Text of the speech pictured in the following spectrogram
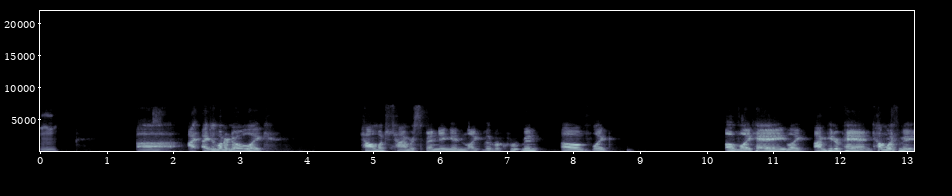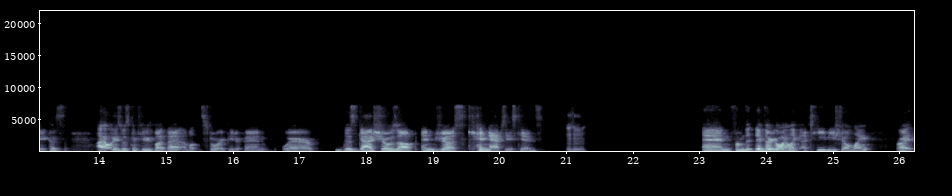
Mhm. Uh, I I just want to know like how much time we're spending in like the recruitment of like of like hey like I'm Peter Pan come with me because I always was confused about that about the story of Peter Pan where this guy shows up and just kidnaps these kids hmm and from the if they're going like a TV show length, right?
